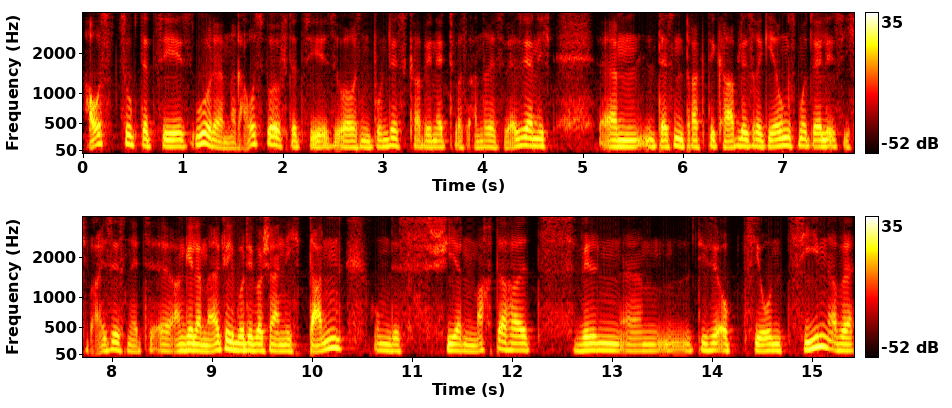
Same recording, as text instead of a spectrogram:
Auszug der CSU oder im Rauswurf der CSU aus dem Bundeskabinett, was anderes wäre es ja nicht, ähm, dessen praktikables Regierungsmodell ist, ich weiß es nicht. Äh, Angela Merkel würde wahrscheinlich dann um des schieren Machterhalts willen ähm, diese Option ziehen, aber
